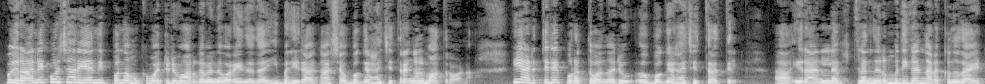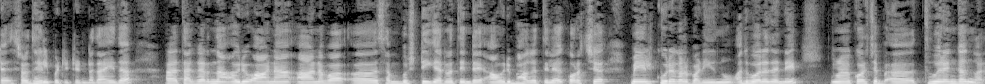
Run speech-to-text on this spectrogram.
അപ്പോൾ ഇറാനെ കുറിച്ച് അറിയാൻ ഇപ്പോൾ നമുക്ക് മറ്റൊരു മാർഗം എന്ന് പറയുന്നത് ഈ ബഹിരാകാശ ഉപഗ്രഹ ചിത്രങ്ങൾ മാത്രമാണ്. ഈ അടുത്തിടെ പുറത്തു വന്ന ഒരു ഉപഗ്രഹ ചിത്രത്തിൽ ഇറാനിലെ ചില നിർമ്മിതികൾ നടക്കുന്നതായിട്ട് ശ്രദ്ധയിൽപ്പെട്ടിട്ടുണ്ട്. അതായത് തകർന്ന ഒരു ആണ ആണവ സമ്പുഷ്ടീകരണത്തിന്റെ ആ ഒരു ഭാഗത്തിൽ കുറച്ച് മേൽക്കൂരകൾ പണിയുന്നു. അതുപോലെ തന്നെ കുറച്ച് തുരങ്കങ്ങൾ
